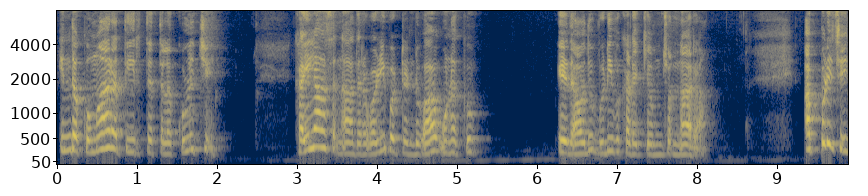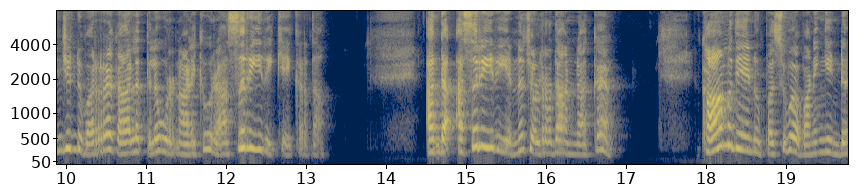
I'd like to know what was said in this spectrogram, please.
இந்த குமார தீர்த்தத்தில் குளித்து கைலாசநாதரை வழிபட்டுண்டு வா உனக்கு ஏதாவது விடிவு கிடைக்கும்னு சொன்னாராம். அப்படி செஞ்சுட்டு வர்ற காலத்தில் ஒரு நாளைக்கு ஒரு அசரீரி கேட்குறதாம் அந்த அசரீரி என்ன சொல்கிறதான்னாக்க காமதேனு பசுவை வணங்கிண்டு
